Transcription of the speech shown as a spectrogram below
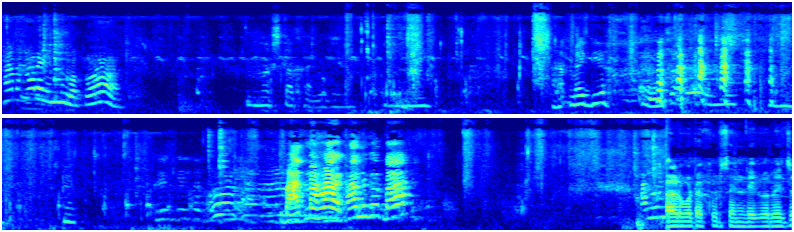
खाना खाएर हिँड्नुभएको नास्ता खायो हातमै दियो भातमा खुर्सानी लिएको रहेछ।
